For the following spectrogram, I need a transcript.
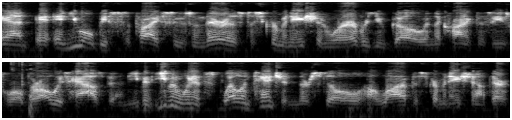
And, and you won't be surprised, Susan, there is discrimination wherever you go in the chronic disease world. There always has been. Even, even when it's well intentioned, there's still a lot of discrimination out there.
